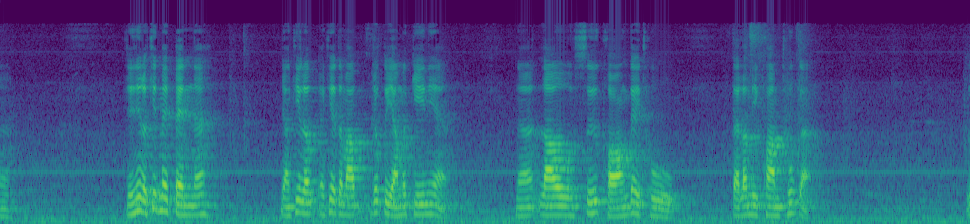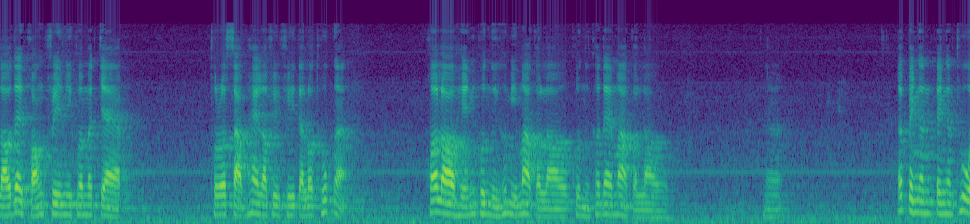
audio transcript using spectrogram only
นะเดี๋ยวนี้เราคิดไม่เป็นนะ อย่างที่เราอย่างที่อาตมายกตัวอย่างเมื่อกี้เนี่ยนะเราซื้อของได้ถูก แต่เรามีความทุกข์อะเราได้ของฟรีมีคนมาแจก โทรศัพท์ให้เราฟรีๆแต่เราทุกข์อะ เพราะเราเห็นคนอื่นเขามีมากกว่าเรา คนอื่นเขาได้มากกว่าเรานะแล้วเป็นกันเป็นกันทั่ว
